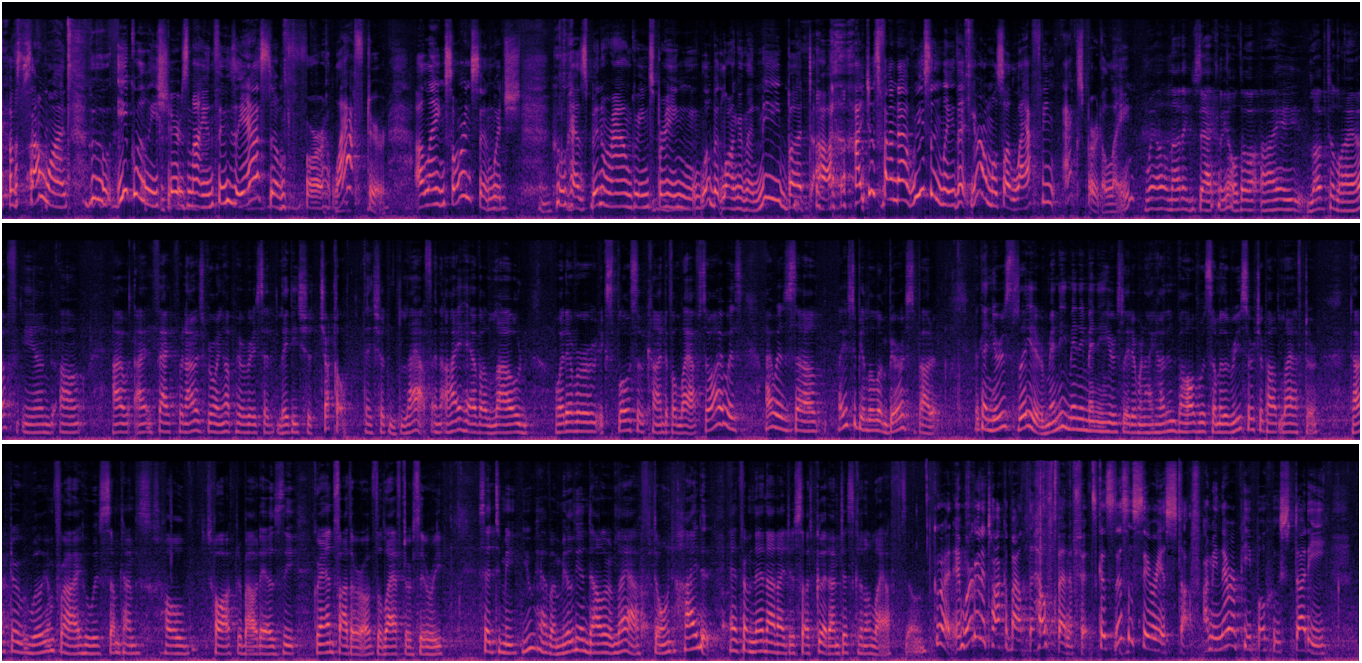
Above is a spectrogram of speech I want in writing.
have someone who equally shares my enthusiasm for laughter. Elaine Sorensen, which who has been around Greenspring a little bit longer than me, but uh, I just found out recently that you're almost a laughing expert, Elaine. Well, not exactly, although I love to laugh and. Um, I, I, in fact, when I was growing up, everybody said ladies should chuckle. They shouldn't laugh. And I have a loud, whatever explosive kind of a laugh. So I was, I was, uh, I used to be a little embarrassed about it. But then years later, many, many, many years later, when I got involved with some of the research about laughter, Dr. William Fry, who is sometimes called, talked about as the grandfather of the laughter theory, said to me, You have a million dollar laugh, don't hide it. And from then on, I just thought, Good, I'm just going to laugh. So Good. And we're going to talk about the health benefits because this is serious stuff. I mean, there are people who study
